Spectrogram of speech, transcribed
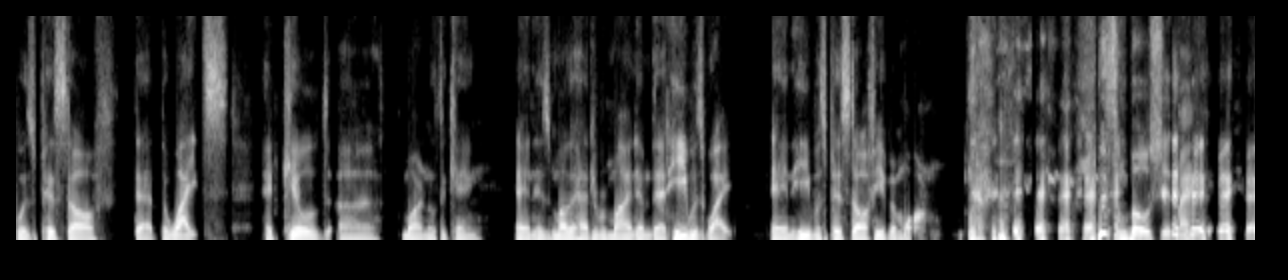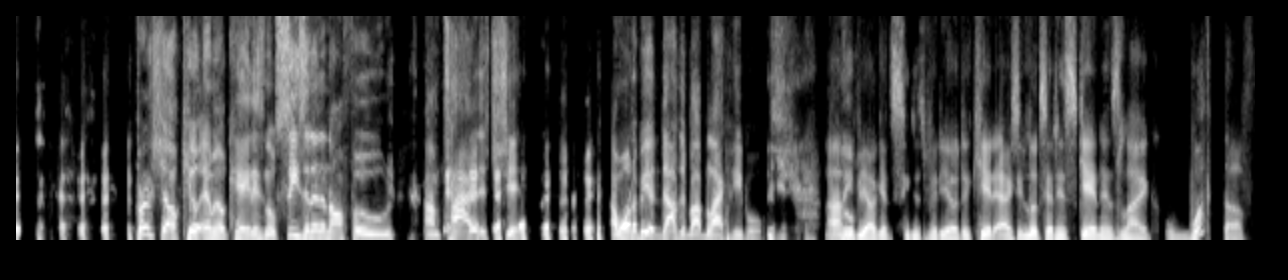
was pissed off that the whites had killed uh, Martin Luther King, and his mother had to remind him that he was white, and he was pissed off even more. This some bullshit, man. First, y'all kill MLK. There's no seasoning in our food. I'm tired of this shit. I want to be adopted by black people. I hope y'all get to see this video. The kid actually looks at his skin and is like, "What the? F-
